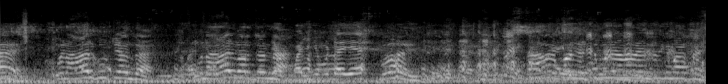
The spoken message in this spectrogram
ஏய், உன்னை ஆறு கூப்பிட்டே வந்த? உன்னை ஆள் வர சொன்னேன் பையன் முட்டாயே. போய் நான் போய் எட்டு மணி ஆனாலும் எழுந்திருக்க மாட்டேன்.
